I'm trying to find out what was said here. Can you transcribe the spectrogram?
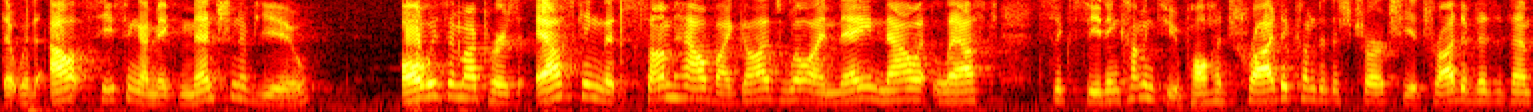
that without ceasing I make mention of you always in my prayers, asking that somehow by God's will I may now at last succeed in coming to you. Paul had tried to come to this church, he had tried to visit them,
